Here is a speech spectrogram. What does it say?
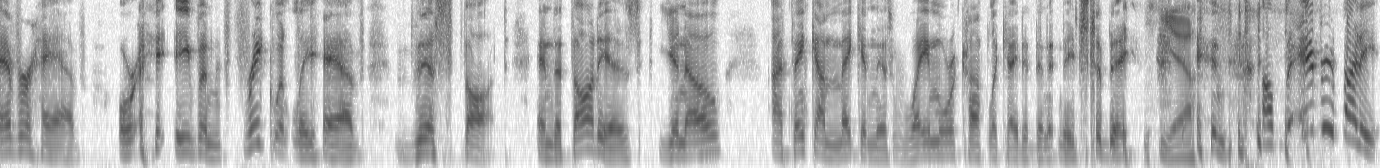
ever have or even frequently have this thought? And the thought is, you know, I think I'm making this way more complicated than it needs to be. Yeah. and I'll, everybody everybody,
